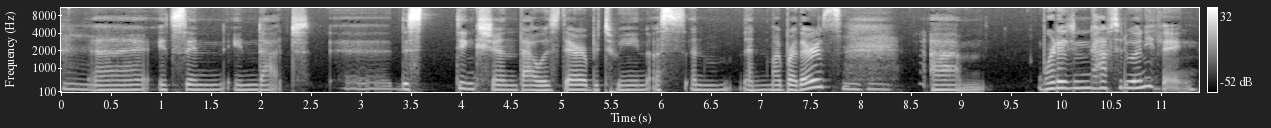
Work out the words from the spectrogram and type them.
Mm. Uh, it's in in that uh, distinction that was there between us and and my brothers, mm-hmm. um, where they didn't have to do anything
